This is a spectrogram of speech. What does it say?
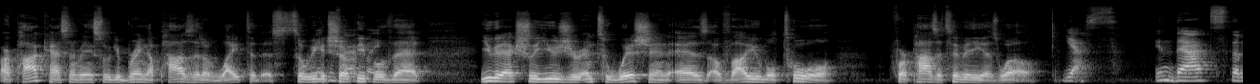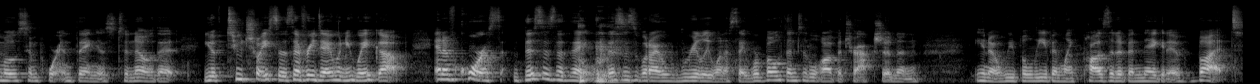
our podcast and everything so we could bring a positive light to this. So we could show people that you could actually use your intuition as a valuable tool for positivity as well. Yes. And that's the most important thing is to know that you have two choices every day when you wake up. And of course, this is the thing. this is what I really want to say. We're both into the law of attraction and you know, we believe in like positive and negative, but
